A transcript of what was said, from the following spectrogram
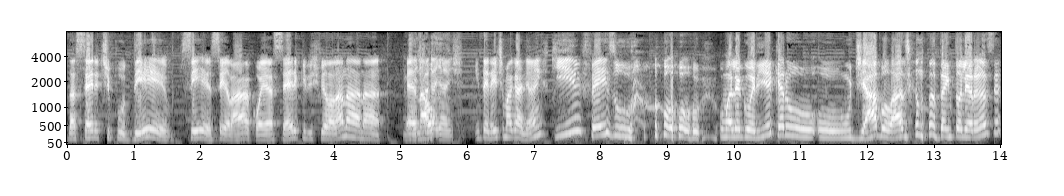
da série tipo D, C, sei lá qual é a série que desfila lá na, na É, Gente na- Magalhães. Intendente Magalhães, que fez o, uma alegoria que era o, o, o diabo lá da intolerância,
